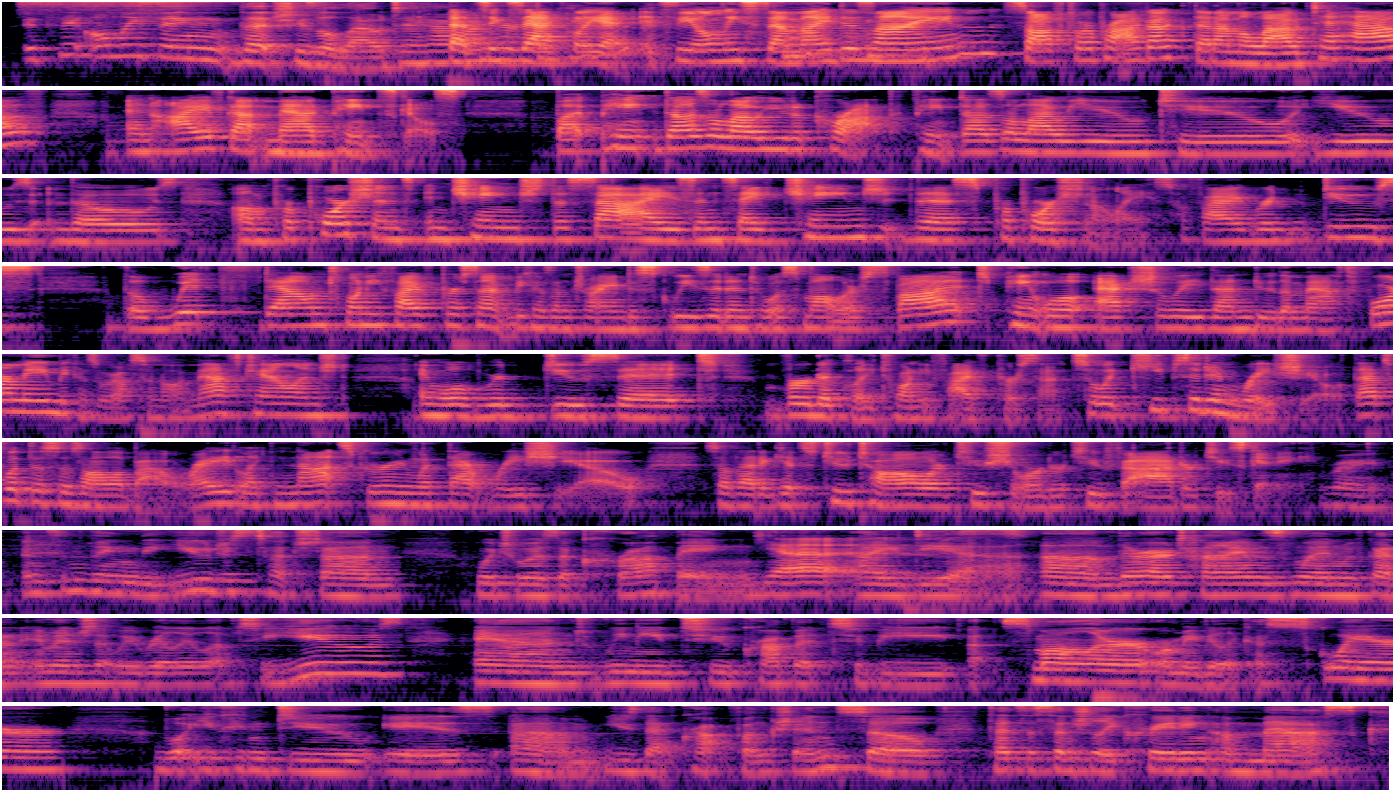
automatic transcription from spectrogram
It's the only thing that she's allowed to have. That's exactly computer. it. It's the only semi-design software product that I'm allowed to have, and I've got mad paint skills. But paint does allow you to crop. Paint does allow you to use those um, proportions and change the size and say, change this proportionally. So if I reduce the width down 25% because I'm trying to squeeze it into a smaller spot, paint will actually then do the math for me because we also know I'm math challenged and will reduce it vertically 25%. So it keeps it in ratio. That's what this is all about, right? Like not screwing with that ratio so that it gets too tall or too short or too fat or too skinny. Right. And something that you just touched on which was a cropping Yes. idea. Um, there are times when we've got an image that we really love to use and we need to crop it to be uh, smaller or maybe like a square. What you can do is um, use that crop function. So that's essentially creating a mask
